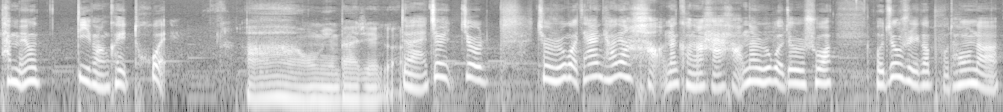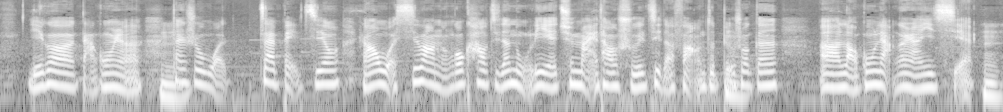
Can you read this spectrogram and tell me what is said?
他没有地方可以退。啊，我明白这个。对，就就就如果家庭条件好，那可能还好。那如果就是说我就是一个普通的一个打工人，嗯但是我在北京，然后我希望能够靠自己的努力去买一套属于自己的房子，比如说跟啊、呃老公两个人一起，嗯，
